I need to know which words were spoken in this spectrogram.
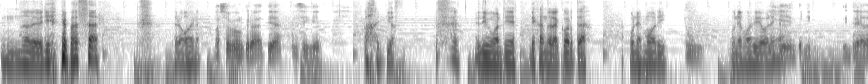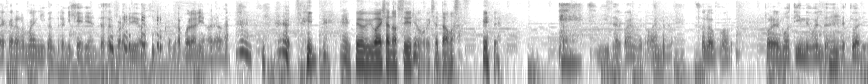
no debería de pasar. Pero bueno. Pasó con Croacia, así que Ay, Dios. El Dibu Martínez dejando la corta a Funes Mori. uh, Funes Mori de y Bolenga. que entre, entre atajar a Armani contra Nigeria en tercer partido contra Polonia, va. Sí, Creo que igual ya no sirve porque ya estamos afuera. Sí, tal cual, pero bueno, solo por, por el motín de vuelta del Mm. vestuario.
